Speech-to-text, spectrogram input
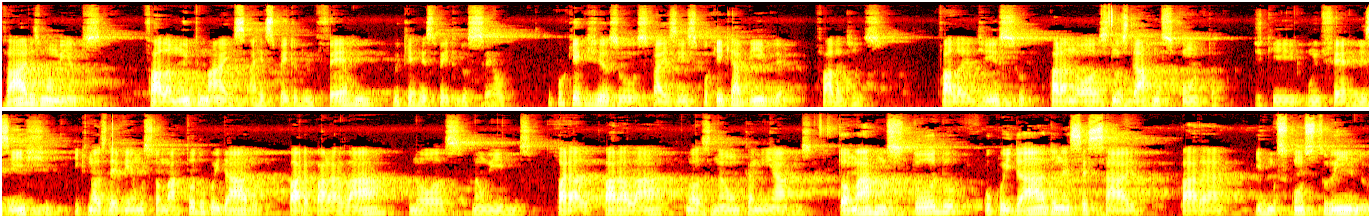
vários momentos, fala muito mais a respeito do inferno do que a respeito do céu. E por que, que Jesus faz isso? Por que, que a Bíblia fala disso? fala disso para nós nos darmos conta de que o inferno existe e que nós devemos tomar todo o cuidado para para lá nós não irmos, para, para lá nós não caminharmos, tomarmos todo o cuidado necessário para irmos construindo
